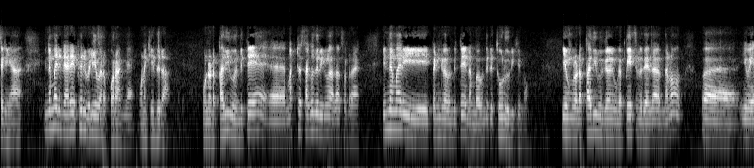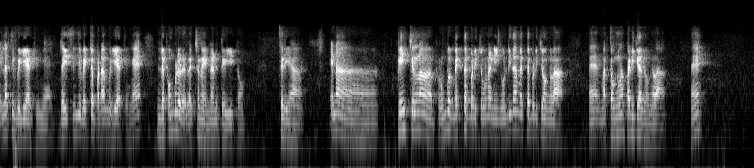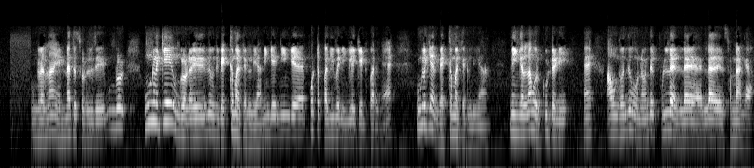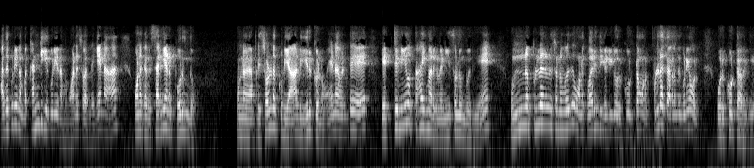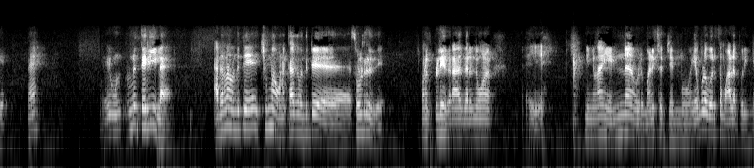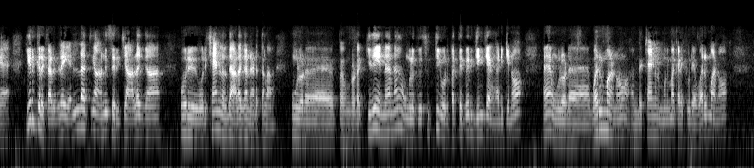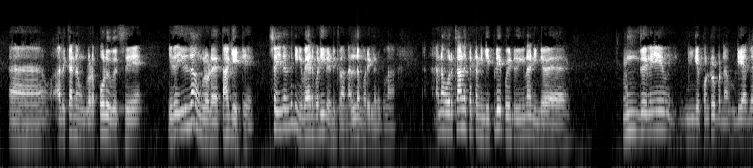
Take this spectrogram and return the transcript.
சரியா? இந்த மாதிரி நிறைய பேர் வெளியே வர போறாங்க உனக்கு எதிராக உன்னோட பதிவு வந்துட்டு மற்ற சகோதரிகளும் அதான் சொல்கிறேன் இந்த மாதிரி பெண்களை வந்துட்டு நம்ம வந்துட்டு தூள் உரிக்கணும் இவங்களோட பதிவுகள் இவங்க பேசுனது எதாக இருந்தாலும் இவ எல்லாத்தையும் வெளியாக்குங்க. தயவு செஞ்சு வைக்கப்படாமல் வெளியாக்குங்க. இந்த பொம்பளோட லட்சணம் என்னன்னு தெரியட்டும். சரியா? ஏன்னா பேச்செல்லாம் ரொம்ப மெத்த நீங்கள் கொண்டே தான் மெத்த படித்தவங்களா மற்றவங்களாம் படிக்காதவங்களா? அஹ்? உங்களெல்லாம் என்னத்த சொல்றது? உங்களோட உங்களுக்கே உங்களோட இது வந்து வெக்கமா தெரியலையா? நீங்க நீங்க போட்ட பதிவை நீங்களே கேட்டு பாருங்க. உங்களுக்கே அது வெக்கமா தெரியலையா? நீங்கெல்லாம் ஒரு கூட்டணி அவங்க வந்து உன்னை வந்து புள்ள இல்லை இல்லை சொன்னாங்க. அதை கூட நம்ம கண்டிக்க கூடிய நமக்கு மனசு வரல. ஏன்னா உனக்கு அது சரியான பொருந்தும். உன்னை அப்படி சொல்லக்கூடிய ஆள் இருக்கணும். ஏன்னா வந்துட்டு எத்தனையோ தாய்மார்களை நீ சொல்லும்போது உன்னை பிள்ளைன்னு சொல்லும்போது உனக்கு வருந்தி கட்டிட்டு ஒரு கூட்டம் உனக்கு பிள்ளை கறந்து கூடயும் ஒரு ஒரு கூட்டம் இருக்கு. ஒன்றும் உன்- தெரியல. அதெல்லாம் வந்துட்டு சும்மா உனக்காக வந்துட்டு சொல்றது. உனக்கு பிள்ளை தரேன் அது நீங்களாம் என்ன ஒரு மனுஷ ஜென்மம் எவ்வளோ வருஷம் வாழ போறீங்க? இருக்கிற காலத்தில் எல்லாத்தையும் அனுசரித்து அழகா ஒரு ஒரு சேனலை வந்து அழகாக நடத்தலாம். உங்களோட இப்போ உங்களோட இது என்னன்னா உங்களுக்கு சுற்றி ஒரு பத்து பேர் ஜிங்ஜாங் அடிக்கணும். உங்களோட வருமானம் அந்த சேனல் மூலிமா கிடைக்கக்கூடிய வருமானம் அதுக்கான உங்களோட ஃபாலோவர்ஸு இது இதுதான் உங்களோட டார்கெட்டு ஸோ இதை வந்து நீங்கள் வேறு வழியில் எடுக்கலாம் நல்ல முறையில் எடுக்கலாம். ஆனால் ஒரு காலகட்டம் நீங்கள் இப்படியே போயிட்டு இருக்கீங்கன்னா நீங்கள் உங்களையே நீங்கள் கண்ட்ரோல் பண்ண முடியாத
